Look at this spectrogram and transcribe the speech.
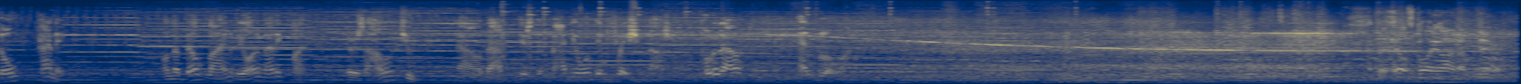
don't panic. On the belt line of the automatic pilot, there is a hollow tube. Now, that is the manual inflation nozzle. Pull it out and blow on it. What the hell's going on up there?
